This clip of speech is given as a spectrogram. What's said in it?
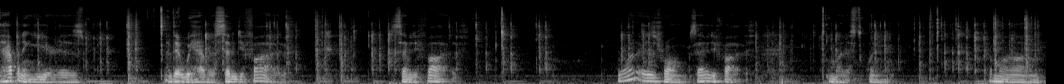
happening here is that we have a 75. 75. What is wrong? 75 minus 20. Come on.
